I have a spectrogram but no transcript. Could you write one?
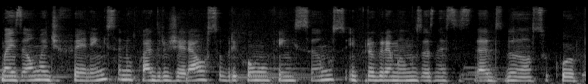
mas há uma diferença no quadro geral sobre como pensamos e programamos as necessidades do nosso corpo.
